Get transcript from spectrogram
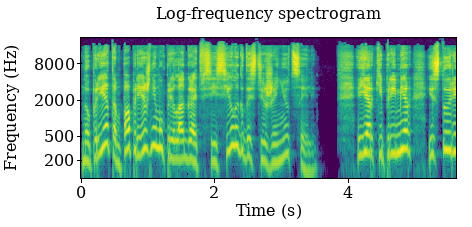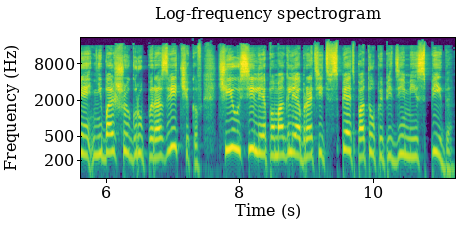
но при этом по-прежнему прилагать все силы к достижению цели. Яркий пример — история небольшой группы разведчиков, чьи усилия помогли обратить вспять потоп эпидемии СПИДа,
